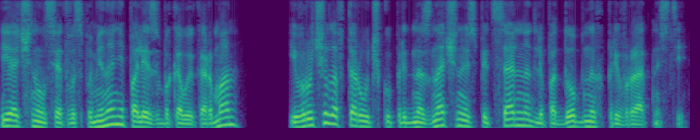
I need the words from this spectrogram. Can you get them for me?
Я очнулся от воспоминаний, полез в боковой карман, и вручил авторучку, предназначенную специально для подобных превратностей.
